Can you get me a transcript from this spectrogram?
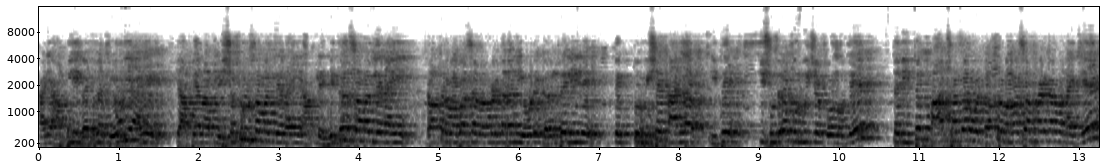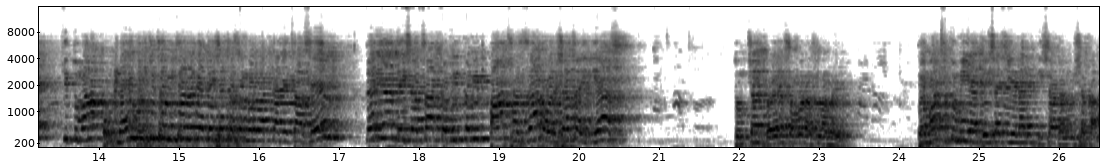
आणि आपली गफलत एवढी आहे की आपल्याला आपले शत्रू समजले नाही आपले मित्र समजले नाही. डॉक्टर बाबासाहेब आंबेडकरांनी एवढे ग्रंथ लिहिले ते तो विषय काढला. इथे की शूद्रपूर्वीचे कोण होते? तर इथं पाच हजार वर डॉक्टर बाबासाहेब आंबेडकर म्हणायचे की तुम्हाला कुठल्याही गोष्टीचा विचार जर या देशाच्या संदर्भात करायचा असेल तर या देशाचा कमीत कमी पाच हजार वर्षाचा इतिहास तुमच्या डोळ्यासमोर असला पाहिजे तेव्हाच तुम्ही या देशाची येणारी दिशा घालू शकाल.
